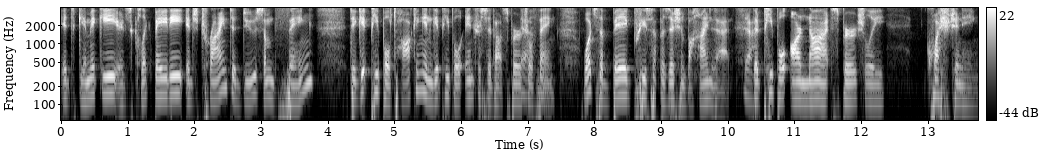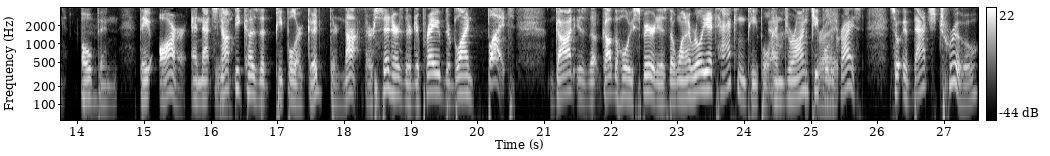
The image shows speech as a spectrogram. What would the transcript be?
it's gimmicky, it's clickbaity, it's trying to do something to get people talking and get people interested about spiritual Yeah. thing. What's the big presupposition behind that? Yeah. That people are not spiritually questioning, mm-hmm. open. They are. And that's not because that people are good. They're not. They're sinners, they're depraved, they're blind, but God is the God the Holy Spirit is the one really attacking people and drawing people to. Christ. So if that's true,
